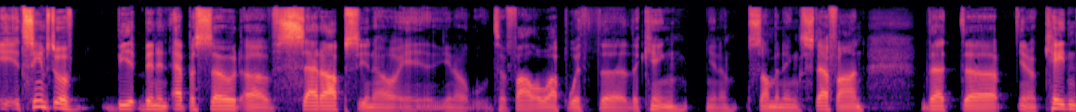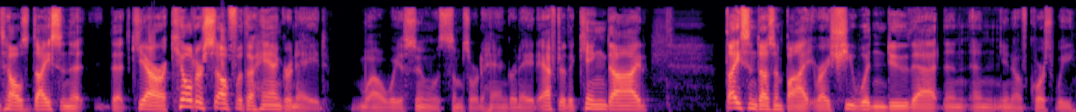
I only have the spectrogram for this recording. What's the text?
it seems to have be, been an episode of setups you know eh, you know to follow up with the the king you know summoning Stefan that uh, you know Cayden tells Dyson that that Ciara killed herself with a hand grenade. Well we assume it was some sort of hand grenade. After the king died Dyson doesn't buy it right? She wouldn't do that. And and you know of course we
